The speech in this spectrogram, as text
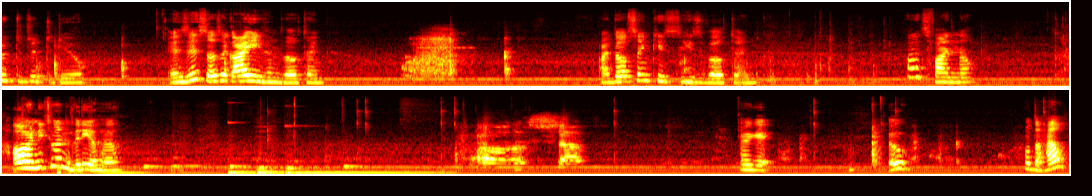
Do, do, do, do, do. Is this other guy even voting? I don't think he's he's voting. That's fine though. Oh, I need to end the video here. Oh, Uh, so, Okay. Oh. What the hell?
